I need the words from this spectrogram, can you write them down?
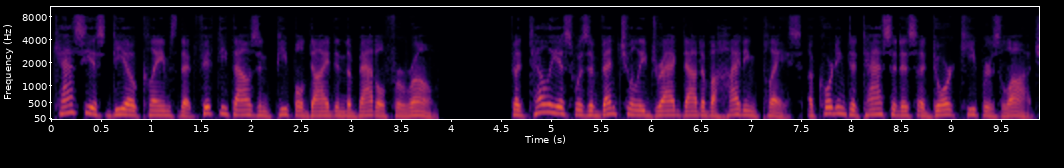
Cassius Dio claims that 50,000 people died in the battle for Rome. Vitellius was eventually dragged out of a hiding place according to Tacitus a door-keeper's lodge,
